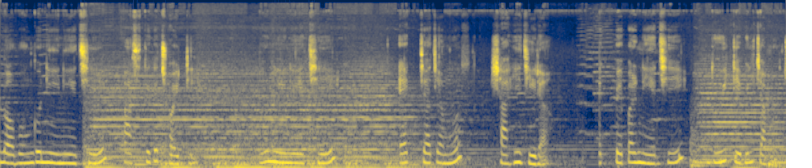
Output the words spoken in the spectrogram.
লবঙ্গ নিয়ে নিয়েছি, পাঁচ থেকে ছয়টি। নিয়ে নিয়েছি এক চা চামচ শাহি জিরা। এক পেপার নিয়েছি দুই টেবিল চামচ।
